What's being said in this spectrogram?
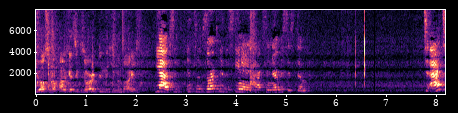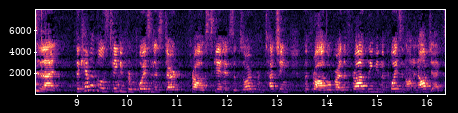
You also know how it gets absorbed in the human body? Yeah, it's, it's absorbed through the skin and attacks the nervous system. To add to that, the chemical is taken from poisonous dart frog skin and is absorbed from touching the frog or by the frog leaving the poison on an object,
